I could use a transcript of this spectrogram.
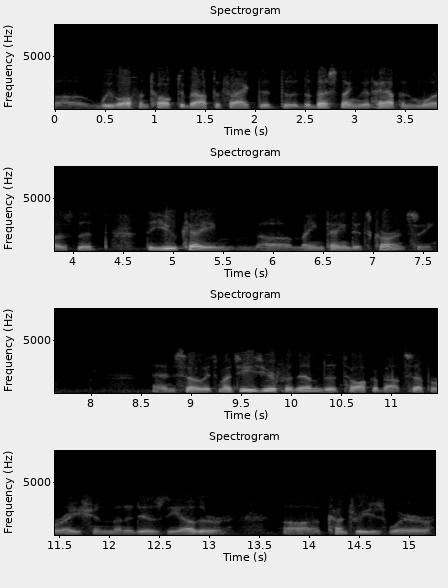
uh, we've often talked about the fact that the, the best thing that happened was that the UK uh, maintained its currency and so it's much easier for them to talk about separation than it is the other uh, countries where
